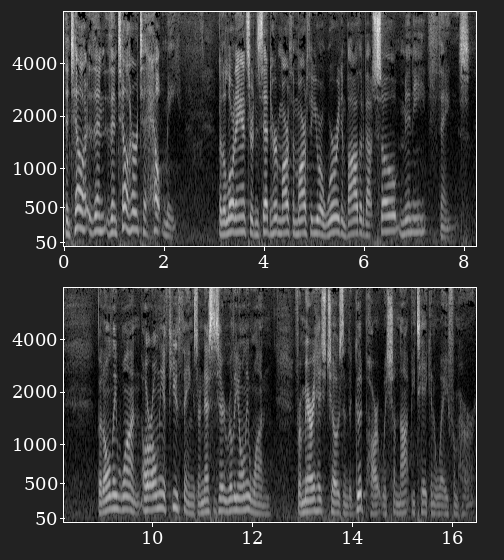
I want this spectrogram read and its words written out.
Then tell her, then, then tell her to help me. But the Lord answered and said to her, Martha, Martha, you are worried and bothered about so many things but only one, or only a few things are necessary, really only one. For Mary has chosen the good part which shall not be taken away from her.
